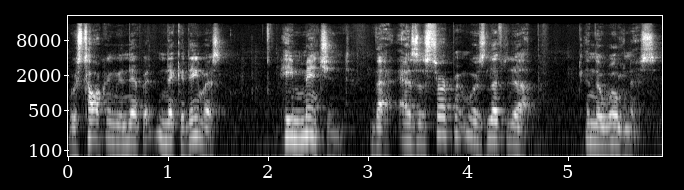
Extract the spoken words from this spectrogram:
was talking to Nicodemus, he mentioned that as the serpent was lifted up in the wilderness,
